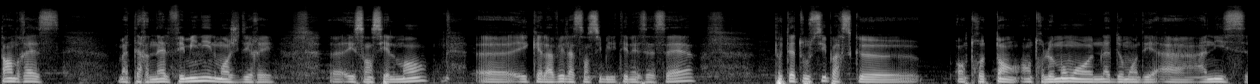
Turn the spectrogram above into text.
tendresse maternelle, féminine, moi je dirais, euh, essentiellement, euh, et qu'elle avait la sensibilité nécessaire. Peut-être aussi parce que, entre temps, entre le moment où elle me l'a demandé à, Nice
